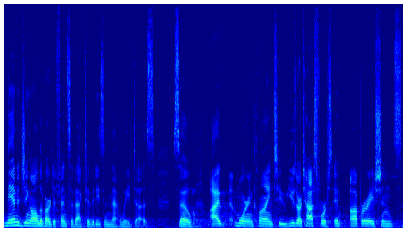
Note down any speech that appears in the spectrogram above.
managing all of our defensive activities in that way does. So I'm more inclined to use our task force in operations,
